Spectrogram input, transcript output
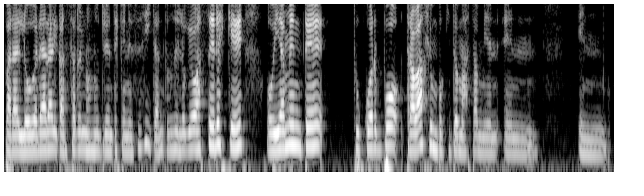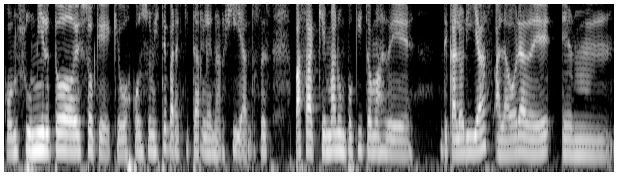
para lograr alcanzar los nutrientes que necesita. Entonces lo que va a hacer es que obviamente tu cuerpo trabaje un poquito más también en, en consumir todo eso que, vos consumiste para quitarle energía. Entonces vas a quemar un poquito más de, de calorías a la hora de... Em,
